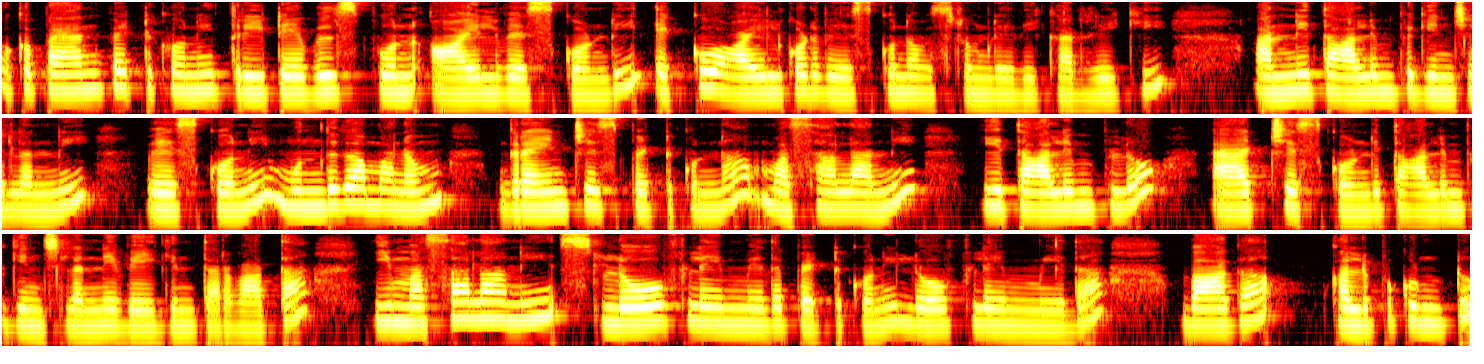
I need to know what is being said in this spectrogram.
ఒక ప్యాన్ పెట్టుకొని త్రీ టేబుల్ స్పూన్ ఆయిల్ వేసుకోండి. ఎక్కువ ఆయిల్ కూడా వేసుకున్న అవసరం లేదు ఈ కర్రీకి. అన్ని తాలింపు గింజలన్నీ వేసుకొని ముందుగా మనం గ్రైండ్ చేసి పెట్టుకున్న మసాలాని ఈ తాలింపులో యాడ్ చేసుకోండి. తాలింపు గింజలన్నీ వేగిన తర్వాత ఈ మసాలాని స్లో ఫ్లేమ్ మీద పెట్టుకొని లో ఫ్లేమ్ మీద బాగా కలుపుకుంటూ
